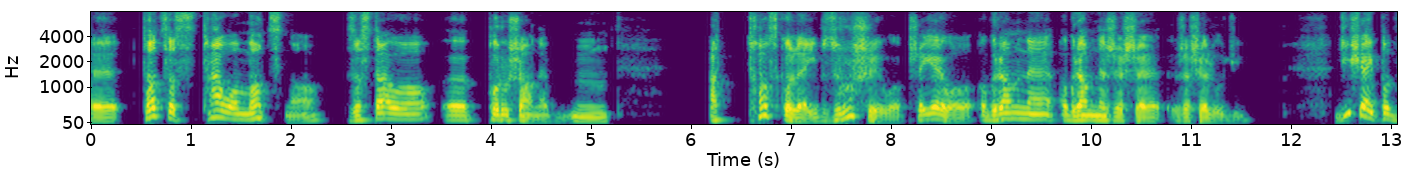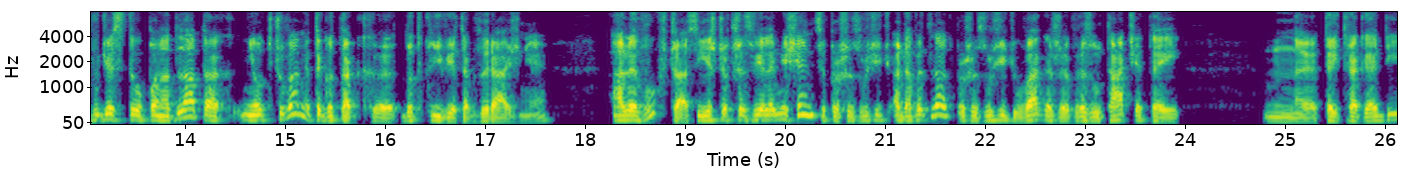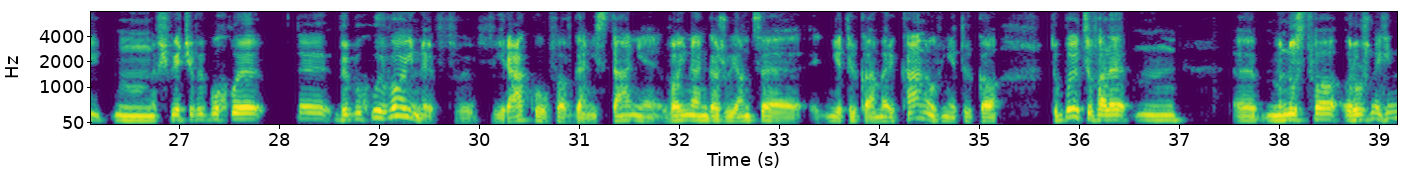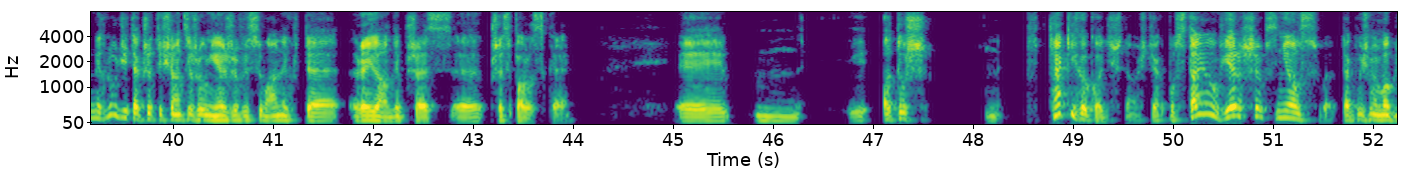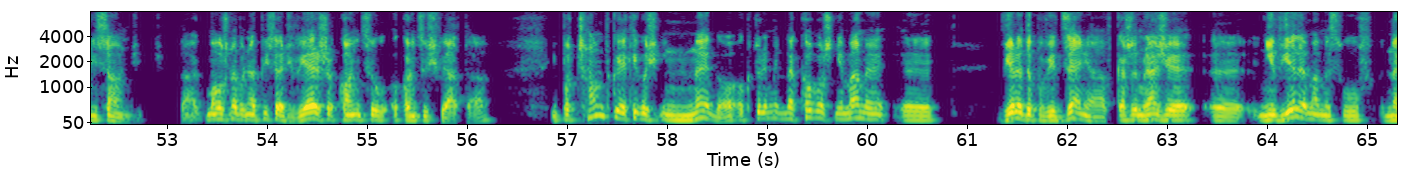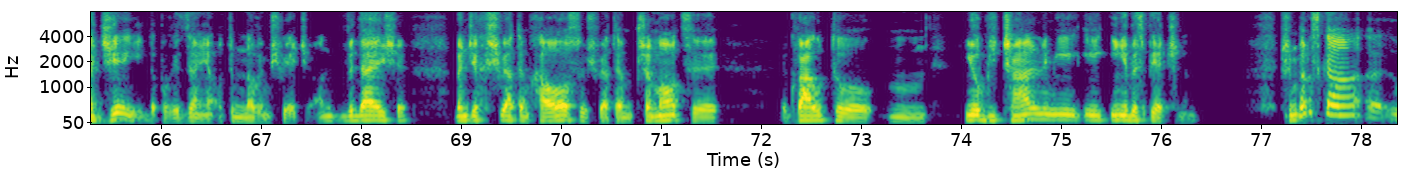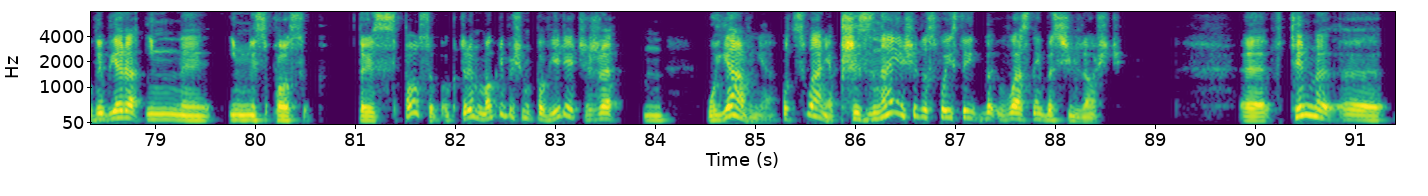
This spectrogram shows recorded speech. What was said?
to, co stało mocno, zostało poruszone. Mm, a to z kolei wzruszyło, przejęło ogromne, ogromne rzesze, rzesze ludzi. Dzisiaj po 20 ponad latach nie odczuwamy tego tak e, dotkliwie, tak wyraźnie, ale wówczas i jeszcze przez wiele miesięcy, proszę zwrócić, a nawet lat, proszę zwrócić uwagę, że w rezultacie tej, mm, e, tej tragedii mm, w świecie wybuchły, e, wybuchły wojny w, w Iraku, w Afganistanie, wojny angażujące nie tylko Amerykanów, nie tylko tubylców, ale mm, mnóstwo różnych innych ludzi, także tysiące żołnierzy wysyłanych w te rejony przez, e, przez Polskę. E, mm, otóż w takich okolicznościach powstają wiersze wzniosłe, tak byśmy mogli sądzić. Tak? Można by napisać wiersz o końcu, o końcu świata i początku jakiegoś innego, o którym jednakowoż nie mamy wiele do powiedzenia. W każdym razie e, niewiele mamy słów nadziei do powiedzenia o tym nowym świecie. On wydaje się, będzie światem chaosu, światem przemocy, gwałtu, mm, nieobliczalnym i, i, niebezpiecznym. Szymborska e, wybiera inny, inny sposób. To jest sposób, o którym moglibyśmy powiedzieć, że mm, ujawnia, odsłania, przyznaje się do swoistej własnej bezsilności. E, w tym, e,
